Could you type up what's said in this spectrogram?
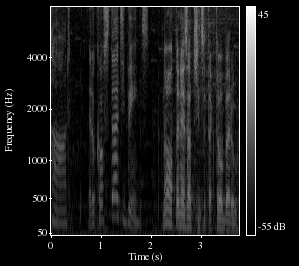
card? It'll cost 30 beans. No, ten je za 30, tak toho beru.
